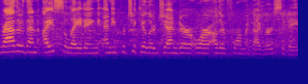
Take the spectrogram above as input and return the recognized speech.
rather than isolating any particular gender or other form of diversity.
